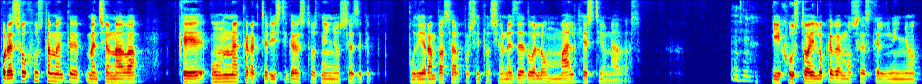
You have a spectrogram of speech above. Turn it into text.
por eso justamente mencionaba que una característica de estos niños es de que pudieran pasar por situaciones de duelo mal gestionadas. Y justo ahí lo que vemos es que el niño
